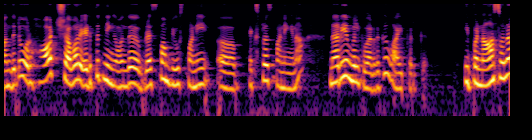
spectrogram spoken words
வந்துட்டு ஒரு ஹாட் ஷவர் எடுத்துகிட்டு நீங்கள் வந்து பிரெஸ் பம்ப் யூஸ் பண்ணி எக்ஸ்ப்ரெஸ் பண்ணிங்கன்னா நிறைய மில்க் வரதுக்கு வாய்ப்பு இருக்குது இப்போ நான் சொன்ன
